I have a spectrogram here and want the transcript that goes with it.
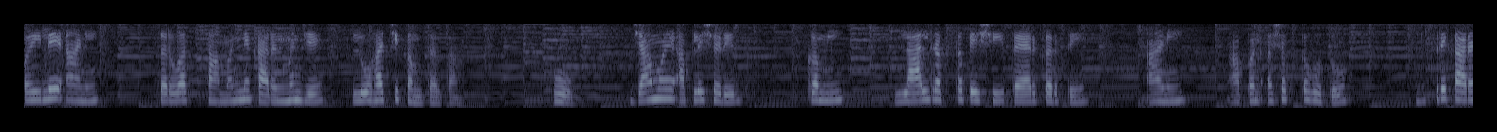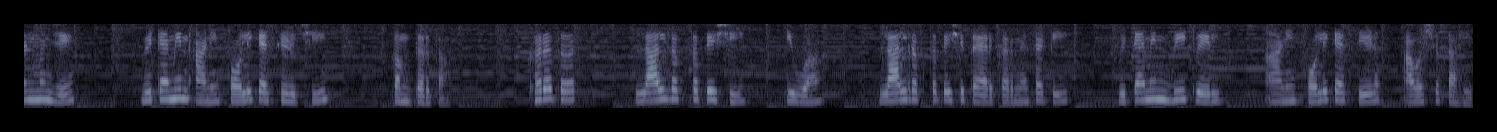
पहिले आणि सर्वात सामान्य कारण म्हणजे लोहाची कमतरता. हो ज्यामुळे आपले शरीर कमी लाल रक्तपेशी तयार करते आणि आपण अशक्त होतो. दुसरे कारण म्हणजे व्हिटॅमिन आणि फॉलिक ॲसिडची कमतरता. खरं तर लाल रक्तपेशी किंवा लाल रक्तपेशी तयार करण्यासाठी व्हिटॅमिन बी ट्वेल्व आणि फॉलिक ॲसिड आवश्यक आहेत.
